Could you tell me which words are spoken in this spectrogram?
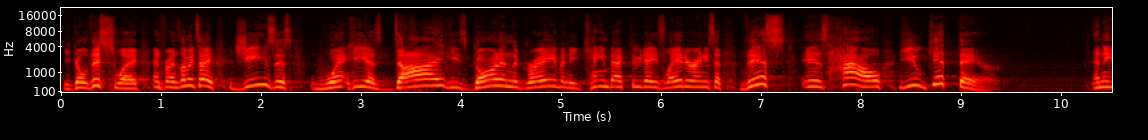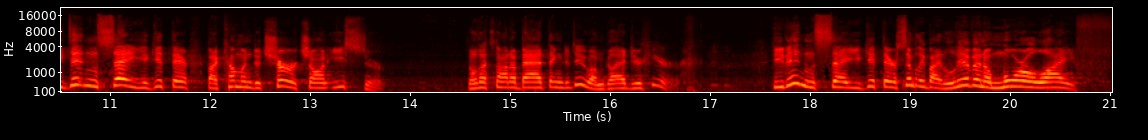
You go this way. And friends, let me tell you, Jesus, went, he has died, he's gone in the grave, and he came back three days later and he said, This is how you get there. And he didn't say you get there by coming to church on Easter. Though that's not a bad thing to do. I'm glad you're here. He didn't say you get there simply by living a moral life.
